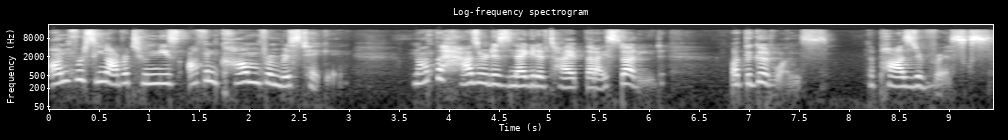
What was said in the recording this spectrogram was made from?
unforeseen opportunities often come from risk taking. Not the hazardous negative type that I studied, but the good ones, the positive risks.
